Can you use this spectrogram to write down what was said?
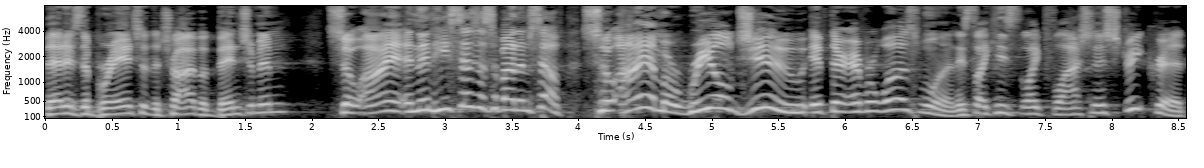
that is a branch of the tribe of Benjamin, So I, and then he says this about himself. So I am a real Jew if there ever was one. It's like he's like flashing his street cred.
